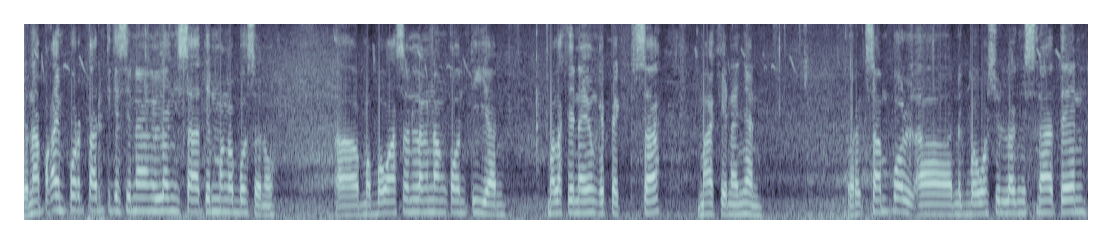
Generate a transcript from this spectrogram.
so napaka importante kasi ng langis sa atin mga boss ano? Ah, mabawasan lang ng konti yan. Malaki na yung effect sa makina niyan. For example ah, nagbawas yung langis natin.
